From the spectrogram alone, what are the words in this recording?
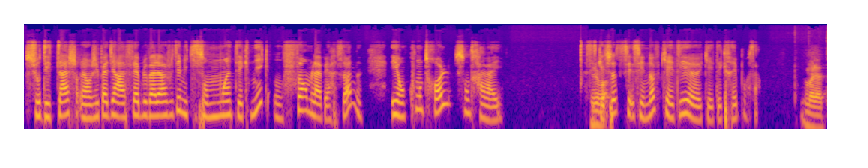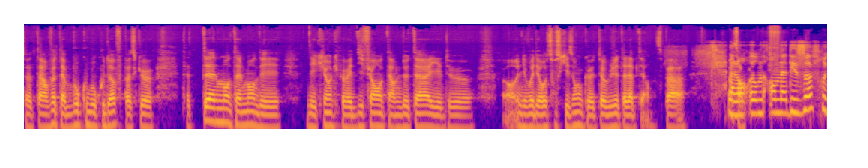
sur des tâches, alors je vais pas dire à faible valeur ajoutée, mais qui sont moins techniques, on forme la personne et on contrôle son travail. C'est quelque chose, c'est une offre qui a été, euh, qui a été créée pour ça. Voilà, en fait, tu as beaucoup, beaucoup d'offres parce que tu as tellement, tellement des, des, clients qui peuvent être différents en termes de taille et de, euh, au niveau des ressources qu'ils ont que tu es obligé de t'adapter. Hein. Pas, Alors, on, a des offres,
